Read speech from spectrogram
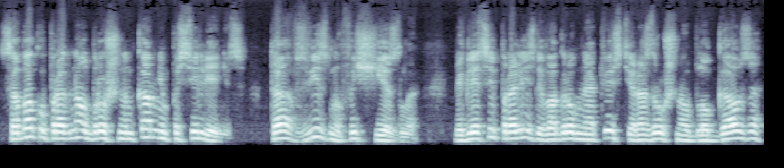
Собаку прогнал брошенным камнем поселенец. Та, взвизгнув, исчезла. Беглецы пролезли в огромное отверстие разрушенного блокгауза,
